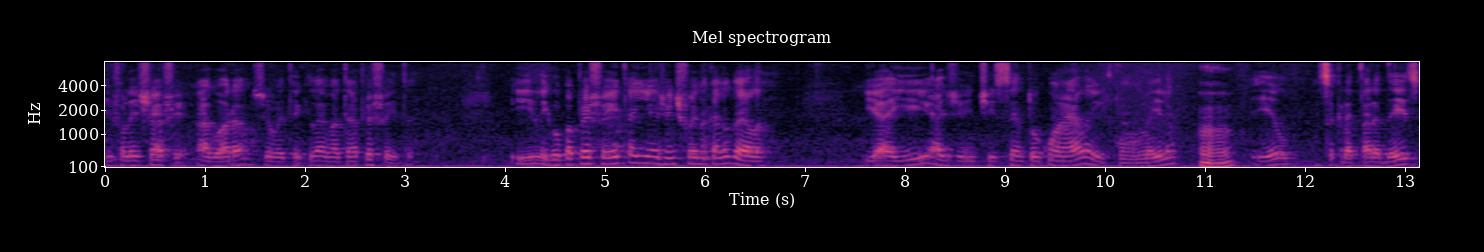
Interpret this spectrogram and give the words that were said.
e falei, chefe, agora o senhor vai ter que levar até a prefeita. E ligou para a prefeita e a gente foi na casa dela. E aí a gente sentou com ela e com Leila, Uhum. eu, a secretária Deise,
